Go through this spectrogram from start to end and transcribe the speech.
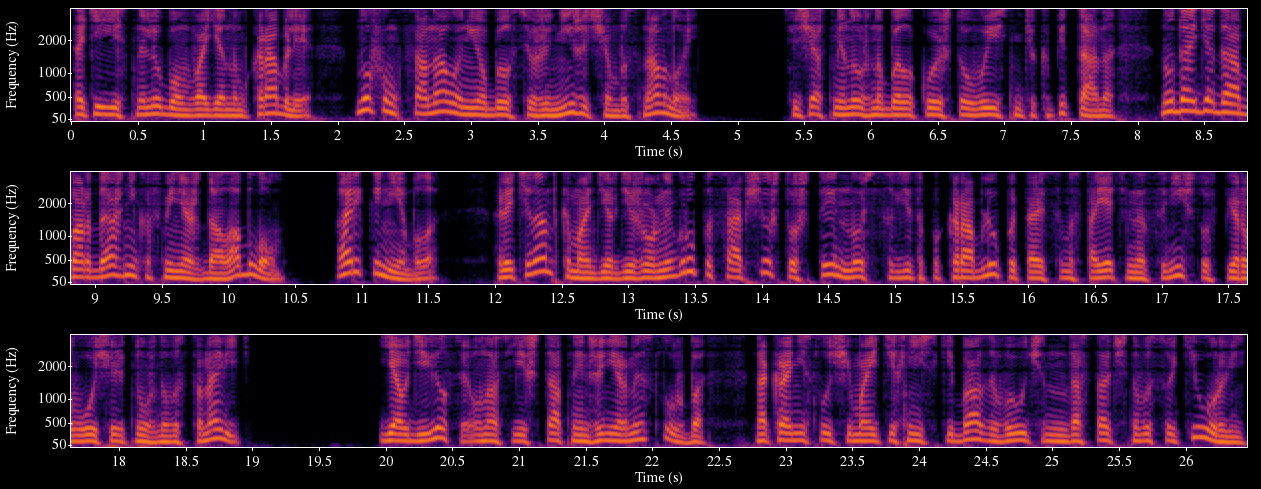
такие есть на любом военном корабле, но функционал у нее был все же ниже, чем в основной. Сейчас мне нужно было кое-что выяснить у капитана, но дойдя до абордажников, меня ждал облом. Арика не было. Лейтенант, командир дежурной группы, сообщил, что Штейн носится где-то по кораблю, пытаясь самостоятельно оценить, что в первую очередь нужно восстановить. Я удивился, у нас есть штатная инженерная служба. На крайний случай мои технические базы выучены на достаточно высокий уровень.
